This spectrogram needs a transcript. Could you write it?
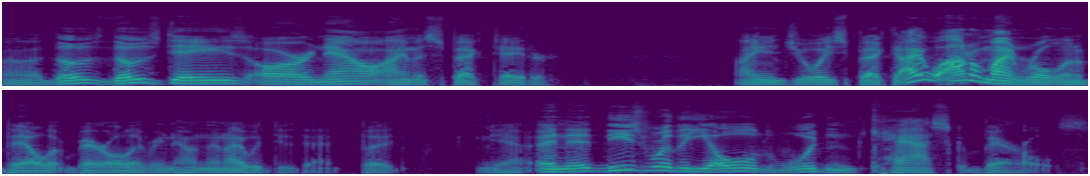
uh, those those days are now. I'm a spectator. I enjoy spect. I, I don't mind rolling a barrel, barrel every now and then. I would do that, but yeah. And it, these were the old wooden cask barrels.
